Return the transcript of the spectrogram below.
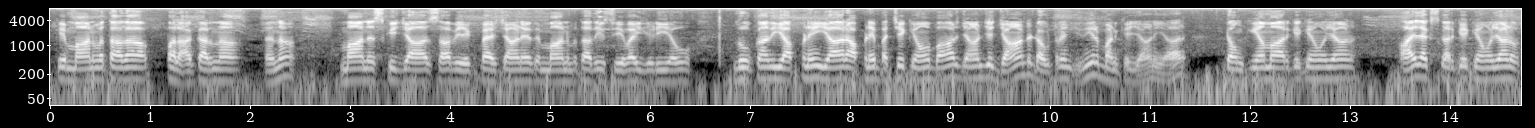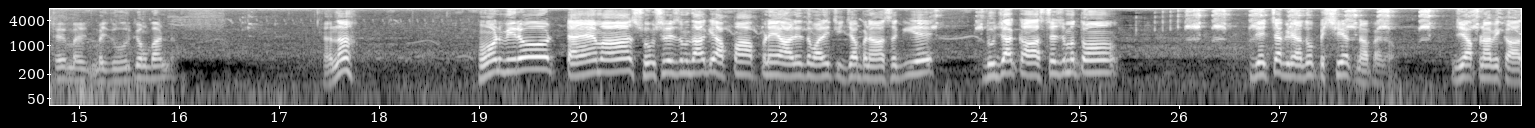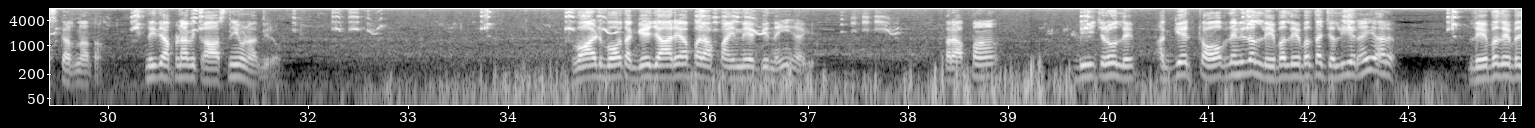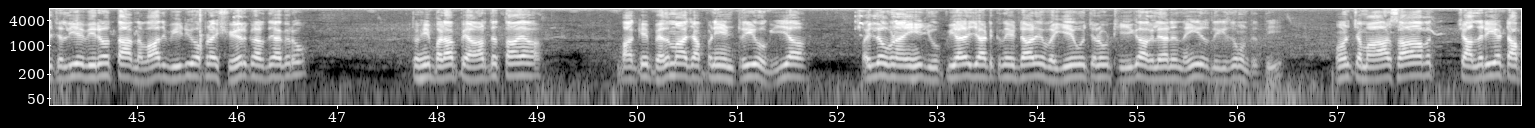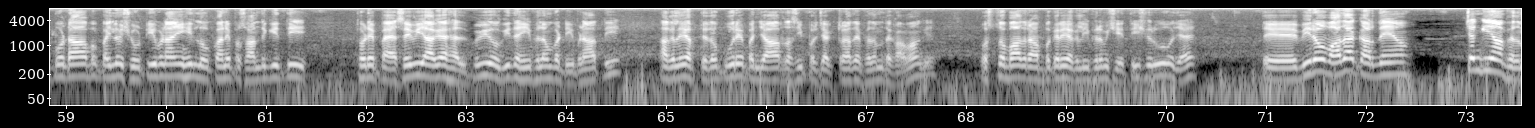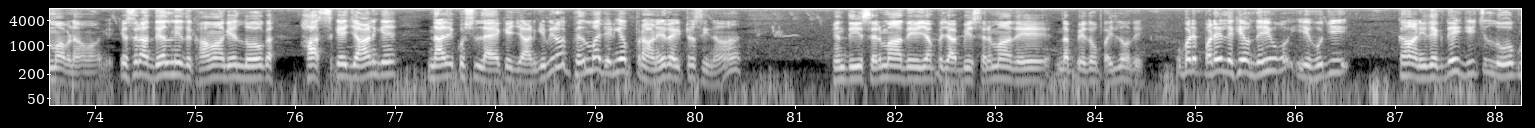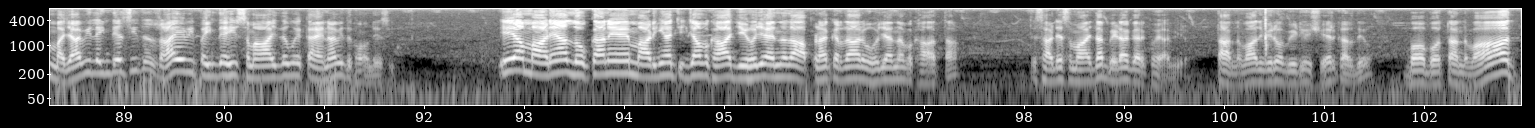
ਕਿ ਮਾਨਵਤਾ ਦਾ ਭਲਾ ਕਰਨਾ, ਹੈ ਨਾ? ਮਾਨਸ ਕੀ ਜਾਤ ਸਭ ਇੱਕ ਪਹਿਚਾਣੇ ਤੇ ਮਾਨਵਤਾ ਦੀ ਸੇਵਾ ਹੀ ਜਿਹੜੀ ਆ ਉਹ ਲੋਕਾਂ ਦੀ ਆਪਣੇ ਯਾਰ, ਆਪਣੇ ਬੱਚੇ ਕਿਉਂ ਬਾਹਰ ਜਾਣ? ਜੇ ਜਾਣ ਤੇ ਡਾਕਟਰ, ਇੰਜੀਨੀਅਰ ਬਣ ਕੇ ਜਾਣ ਯਾਰ। ਡੌਂਕੀਆਂ ਮਾਰ ਕੇ ਕਿਉਂ ਜਾਣ? ਆਈਲੈਕਸ ਕਰਕੇ ਕਿਉਂ ਜਾਣ? ਉੱਥੇ ਮਜ਼- ਮਜ਼ਦੂਰ ਕਿਉਂ ਬਣਨ? ਹੈ ਨਾ ਹੁਣ ਵੀਰੋ ਟਾਈਮ ਆ ਸੋਸ਼ਲਿਜ਼ਮ ਦਾ ਕਿ ਆਪਾਂ ਆਪਣੇ ਆਲੇ ਦੁਆਲੇ ਚੀਜ਼ਾਂ ਬਣਾ ਸਕੀਏ। ਦੂਜਾ ਕਾਸਟਿਜ਼ਮ ਤੋਂ ਦੇ ਝਗੜਿਆਂ ਤੋਂ ਪਿੱਛੇ ਹਟਣਾ ਪੈਣਾ। ਜੇ ਆਪਣਾ ਵਿਕਾਸ ਕਰਨਾ ਤਾਂ। ਨਹੀਂ ਤੇ ਆਪਣਾ ਵਿਕਾਸ ਨਹੀਂ ਹੋਣਾ ਵੀਰੋ। ਵਰਲਡ ਬਹੁਤ ਅੱਗੇ ਜਾ ਰਿਹਾ, ਪਰ ਆਪਾਂ ਇੰਨੇ ਅੱਗੇ ਨਹੀਂ ਹੈਗੇ। ਪਰ ਆਪਾਂ ਵੀ ਚਲੋ ਲੇ- ਅੱਗੇ ਟੌਪ ਦੇ ਨਹੀਂ ਤਾਂ ਲੇਬਲ ਲੇਬਲ ਤਾਂ ਚੱਲੀਏ ਨਾ ਯਾਰ। ਲੇਬਲ ਲੇਬਲ ਚੱਲੀਏ ਵੀਰੋ, ਧੰਨਵਾਦ ਵੀਡੀਓ ਆਪਣਾ ਸ਼ੇਅਰ ਕਰ ਦਿਆ ਕਰੋ। ਤੁਸੀਂ ਬੜਾ ਪਿਆਰ ਦਿੱਤਾ ਆ। ਬਾਕੀ ਫਿਲਮਾਂ 'ਚ ਆਪਣੀ ਐਂਟਰੀ ਹੋ ਗਈ ਆ। ਪਹਿਲੋਂ ਬਣਾਈ ਸੀ ਯੂਪੀ ਵਾਲੇ ਜੱਟ, ਕੈਨੇਡਾ ਵਾਲੇ ਵਈਏ ਉਹ ਚਲੋ ਠੀਕ ਆ, ਅਗਲਿਆਂ ਨੇ ਨਹੀਂ ਰਿਲੀਜ਼ ਹੋਣ ਦਿੱਤੀ। ਹੁਣ ਚਮਾਰ ਸਾਹਿਬ ਚੱਲ ਰਹੀ ਹੈ ਟਾਪੋ ਟਾਪ ਪਹਿਲੋਂ ਛੋਟੀ ਬਣਾਈ ਸੀ, ਲੋਕਾਂ ਨੇ ਪਸੰਦ ਕੀਤੀ। ਥੋੜੇ ਪੈਸੇ ਵੀ ਆ ਗਏ ਹੈਲਪ ਵੀ ਹੋ ਗਈ ਤੇ ਅਸੀਂ ਫਿਲਮ ਵੱਡੀ ਬਣਾਤੀ। ਅਗਲੇ ਹਫ਼ਤੇ ਤੋਂ ਪੂਰੇ ਪੰਜਾਬ ਦਾ ਅਸੀਂ ਪ੍ਰੋਜੈਕਟਰਾਂ ਤੇ ਫਿਲਮ ਦਿਖਾਵਾਂਗੇ। ਉਸ ਤੋਂ ਬਾਅਦ ਰੱਬ ਕਰੇ ਅਗਲੀ ਫਿਲਮ ਛੇਤੀ ਸ਼ੁਰੂ ਹੋ ਜਾਏ। ਤੇ ਵੀਰੋ, ਵਾਅਦਾ ਕਰਦੇ ਆ ਚੰਗੀਆਂ ਫਿਲਮਾਂ ਬਣਾਵਾਂਗੇ। ਕਿਸੇ ਦਾ ਦਿਲ ਨਹੀਂ ਦਿਖਾਵਾਂਗੇ, ਲੋਕ ਹੱਸ ਕੇ ਜਾਣਗੇ, ਨਾਲੇ ਕੁਝ ਲੈ ਕੇ ਜਾਣਗੇ। ਵੀਰੋ ਫਿਲਮਾਂ ਜਿਹੜੀਆਂ ਪੁਰਾਣੇ ਰਾਈਟਰ ਸੀ ਨਾ, ਹਿੰਦੀ ਸਿਨੇਮਾ ਦੇ ਜਾਂ ਪੰਜਾਬੀ ਸਿਨੇਮਾ ਦੇ 90 ਤੋਂ ਪਹਿਲਾਂ ਦੇ, ਉਹ ਬੜੇ ਪੜ੍ਹੇ ਲਿਖੇ ਹੁੰਦੇ ਸੀ, ਉਹ ਇਹੋ ਜੀ ਕਹਾਣੀ ਲਿਖਦੇ ਸੀ ਜਿਸ ਚ ਲੋਕ ਮਜ਼ਾ ਵੀ ਲੈਂਦੇ ਸੀ ਤੇ ਰਾਏ ਵੀ ਪੈਂਦੇ ਸੀ, ਸਮਾਜ ਨੂੰ ਇੱਕ ਐਨਾ ਵੀ ਦਿਖਾਉਂਦੇ ਸੀ। ਇਹ ਆ ਮਾੜਿਆਂ ਲੋਕਾਂ ਨੇ ਮਾੜੀਆਂ ਚੀਜ਼ਾਂ ਵਿਖਾ, ਜਿਹੋ ਜਿਹਾ ਇਹਨਾਂ ਦਾ ਆਪਣਾ ਕਿਰਦਾਰ, ਉਹ ਜਿਹਾ ਇਹਨਾਂ ਵਿਖਾਤਾ ਤੇ ਸਾਡੇ ਸਮਾਜ ਦਾ ਬੇੜਾ ਗਰਕ ਹੋਇਆ ਵੀਰੋ। ਧੰਨਵਾਦ ਵੀਰੋ, ਵੀਡੀਓ ਸ਼ੇਅਰ ਕਰ ਦਿਓ। ਬਹੁਤ ਬਹੁਤ ਧੰਨਵਾਦ।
